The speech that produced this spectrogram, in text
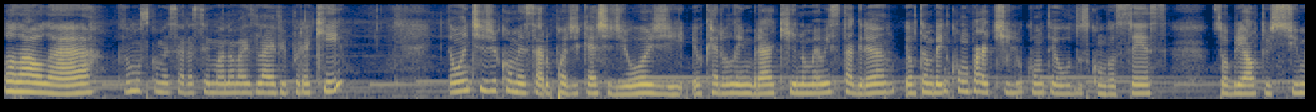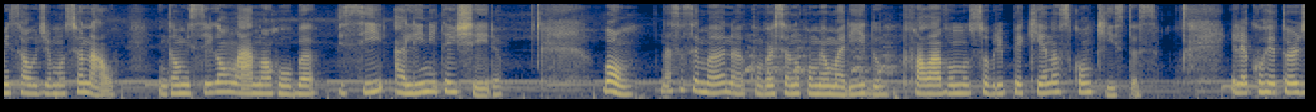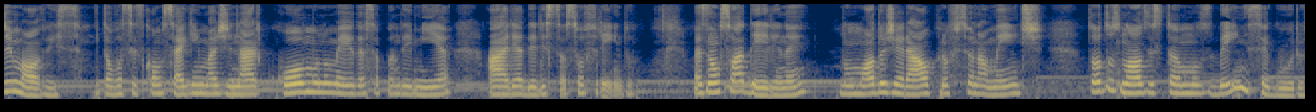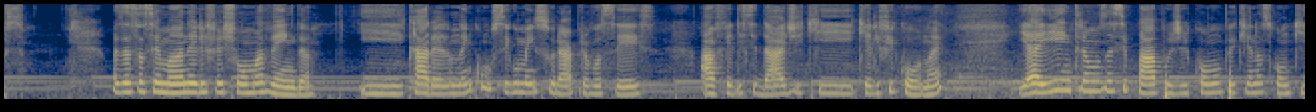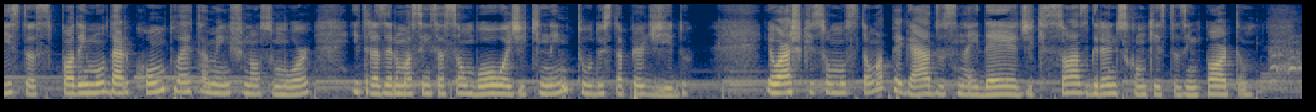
Olá, olá! Vamos começar a semana mais leve por aqui? Então, antes de começar o podcast de hoje, eu quero lembrar que no meu Instagram eu também compartilho conteúdos com vocês sobre autoestima e saúde emocional. Então, me sigam lá no arroba Teixeira. Bom, nessa semana, conversando com meu marido, falávamos sobre pequenas conquistas. Ele é corretor de imóveis, então vocês conseguem imaginar como no meio dessa pandemia a área dele está sofrendo. Mas não só a dele, né? No modo geral, profissionalmente, todos nós estamos bem inseguros. Mas essa semana ele fechou uma venda e, cara, eu nem consigo mensurar para vocês a felicidade que, que ele ficou, né? E aí entramos nesse papo de como pequenas conquistas podem mudar completamente o nosso humor e trazer uma sensação boa de que nem tudo está perdido. Eu acho que somos tão apegados na ideia de que só as grandes conquistas importam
